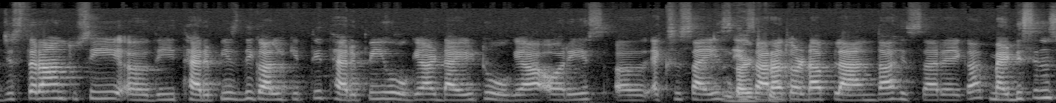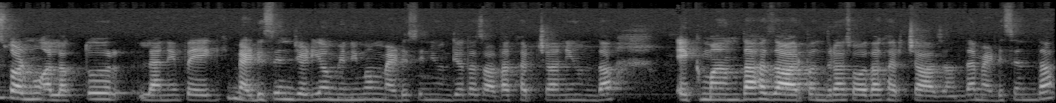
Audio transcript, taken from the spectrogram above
ਜਿਸ ਤਰ੍ਹਾਂ ਤੁਸੀਂ ਦੀ ਥੈਰੇਪੀਜ਼ ਦੀ ਗੱਲ ਕੀਤੀ ਥੈਰੇਪੀ ਹੋ ਗਿਆ ਡਾਈਟ ਹੋ ਗਿਆ ਔਰ ਇਸ ਐਕਸਰਸਾਈਜ਼ ਇਹ ਸਾਰਾ। ਤੁਹਾਡਾ ਪਲਾਨ ਦਾ ਹਿੱਸਾ ਰਹੇਗਾ। ਮੈਡੀਸਿਨਸ ਤੁਹਾਨੂੰ ਅਲੱਗ ਤੋਂ ਲੈਣੀ ਪਏਗੀ। ਮੈਡੀਸਿਨ ਜਿਹੜੀ ਉਹ ਮਿਨੀਮਮ ਮੈਡੀਸਿਨ ਹੀ ਹੁੰਦੀ ਹੈ ਤਾਂ ਜ਼ਿਆਦਾ ਖਰਚਾ ਨਹੀਂ ਹੁੰਦਾ। ਇੱਕ ਮੰਥ ਦਾ 1000 1500 ਦਾ ਖਰਚਾ ਆ ਜਾਂਦਾ ਮੈਡੀਸਿਨ ਦਾ।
